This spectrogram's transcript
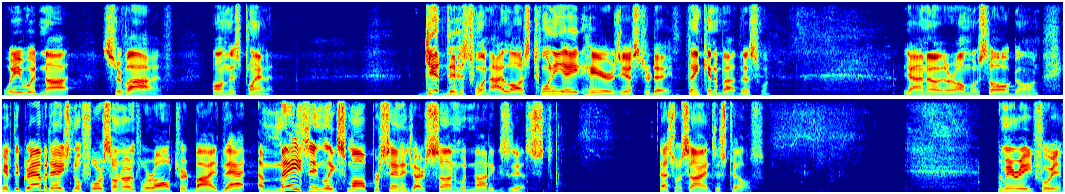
we would not survive on this planet. Get this one. I lost 28 hairs yesterday thinking about this one. Yeah, I know, they're almost all gone. If the gravitational force on Earth were altered by that amazingly small percentage, our sun would not exist. That's what scientists tell us. Let me read for you.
